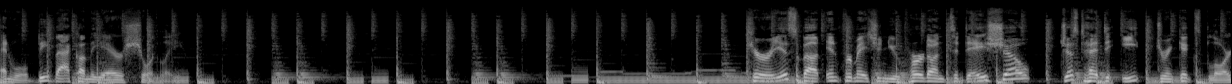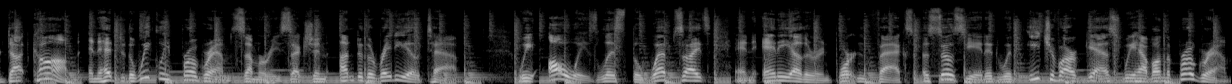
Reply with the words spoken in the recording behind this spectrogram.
and will be back on the air shortly. Curious about information you've heard on today's show? Just head to eatdrinkexplore.com and head to the weekly program summary section under the radio tab. We always list the websites and any other important facts associated with each of our guests we have on the program.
